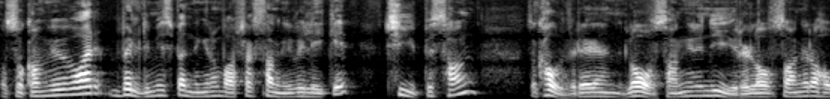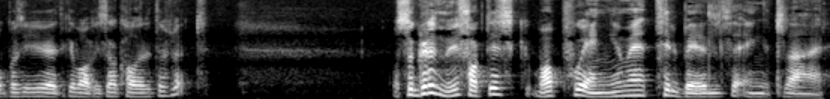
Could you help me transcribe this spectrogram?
Og så kan vi bevare veldig mye spenninger om hva slags sanger vi liker. Type sang. Så kaller vi det lovsanger, nyere lovsanger og håper, vi vet ikke hva vi skal kalle det til slutt. Og så glemmer vi faktisk hva poenget med tilbedelse egentlig er.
